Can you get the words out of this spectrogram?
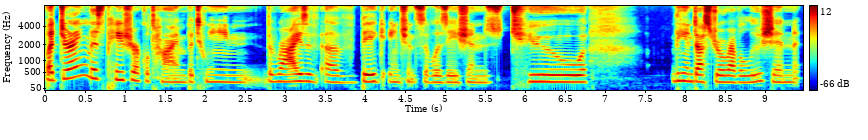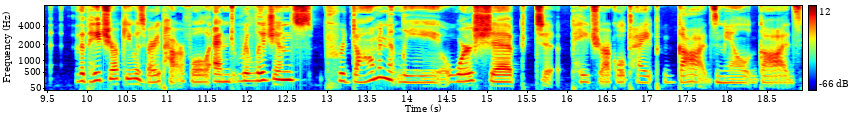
But during this patriarchal time between the rise of, of big ancient civilizations to the Industrial Revolution, the patriarchy was very powerful, and religions predominantly worshipped patriarchal type gods, male gods,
